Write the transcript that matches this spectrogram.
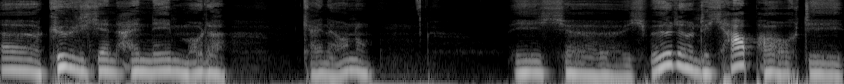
äh, Kügelchen einnehmen oder keine Ahnung. Ich, äh, ich würde und ich habe auch die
